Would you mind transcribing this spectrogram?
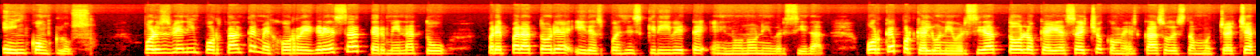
inconcluso. Por eso es bien importante, mejor regresa, termina tu preparatoria y después inscríbete en una universidad. ¿Por qué? Porque la universidad, todo lo que hayas hecho, como en el caso de esta muchacha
